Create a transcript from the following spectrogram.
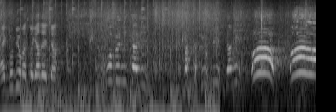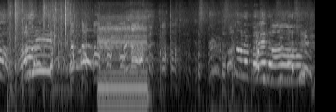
Avec Bobby on va te regarder tiens. Le gros bunny de ta vie. Oh Oh Ah oui Oh non la partie la plus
